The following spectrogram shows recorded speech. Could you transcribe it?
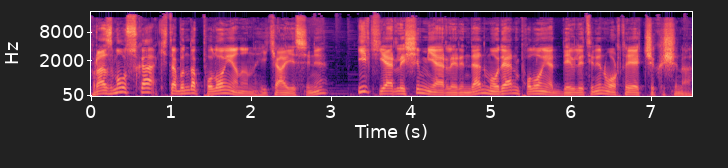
Prazmowska kitabında Polonya'nın hikayesini ilk yerleşim yerlerinden modern Polonya devletinin ortaya çıkışına,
